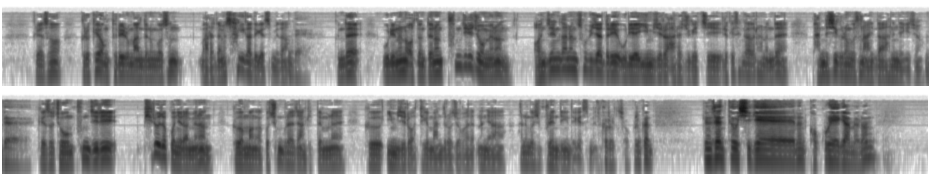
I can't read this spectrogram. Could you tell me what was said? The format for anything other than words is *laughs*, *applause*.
그래서 그렇게 엉터리로 만드는 것은 말하자면 사기가 되겠습니다. 네. 근데 우리는 어떤 때는 품질이 좋으면은 언젠가는 소비자들이 우리의 이미지를 알아주겠지 이렇게 생각을 하는데 반드시 그런 것은 아니다 하는 얘기죠. 네. 그래서 좋은 품질이 필요 조건이라면은 그것만 갖고 충분하지 않기 때문에 그 이미지를 어떻게 만들어줘 가느냐 하는 것이 브랜딩이 되겠습니다. 그렇죠. 그러니까 빈센트 시계는 거꾸로 얘기하면은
